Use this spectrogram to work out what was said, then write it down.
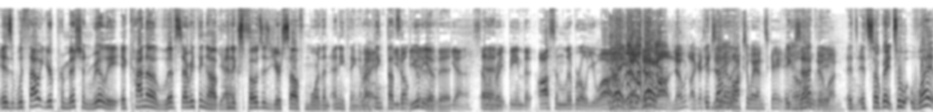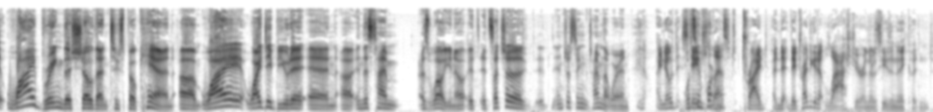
is without your permission, really, it kind of lifts everything up and exposes yourself more than anything. And I think that's the beauty get of it. Yeah, celebrate And- being the awesome liberal you are. Right. No, no, no, no, no, like I said, exactly. nobody walks away unscathed. Exactly. No one. It's it's so great. So what? Why bring this show then to Spokane? Um, why why debut it and uh, in this time as well? You know, it's it's such a it- interesting time that we're in. You know, I know that What's the Stage? Left tried. Uh, and They tried to get it last year in their season and they couldn't.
